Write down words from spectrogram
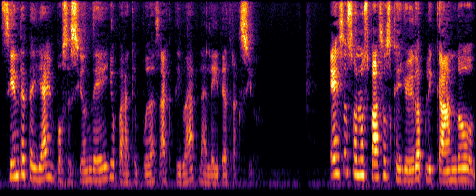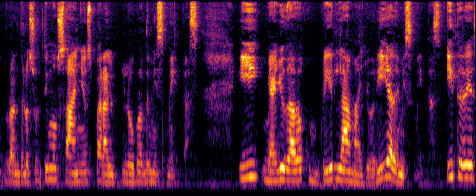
Siéntete ya en posesión de ello para que puedas activar la ley de atracción. Esos son los pasos que yo he ido aplicando durante los últimos años para el logro de mis metas y me ha ayudado a cumplir la mayoría de mis metas. Y te,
